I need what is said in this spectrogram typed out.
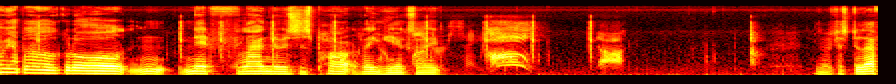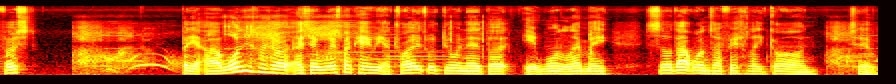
how we upload good old Ned Flanders' is part thing here, because I. Just do that first? But yeah, uh, one for sure, I said, where's my payment? I tried doing it, but it won't let me. So that one's officially gone, too.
